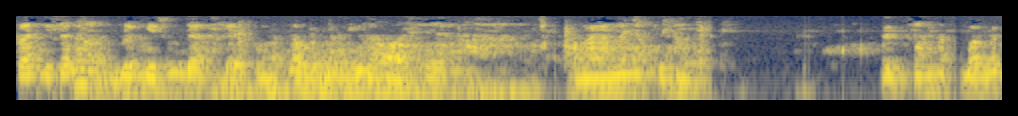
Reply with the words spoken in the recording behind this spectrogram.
Kelas di sana lebih rendah dari pengetahuannya kita pengalamannya kurang dan sangat banget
